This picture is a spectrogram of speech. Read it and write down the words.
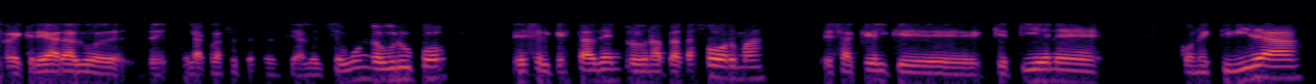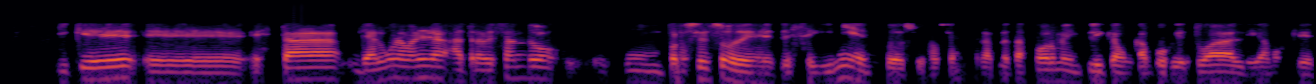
recrear algo de, de, la clase presencial. El segundo grupo es el que está dentro de una plataforma, es aquel que, que tiene conectividad, y que eh, está de alguna manera atravesando un proceso de, seguimiento de sus docentes. La plataforma implica un campus virtual, digamos que,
